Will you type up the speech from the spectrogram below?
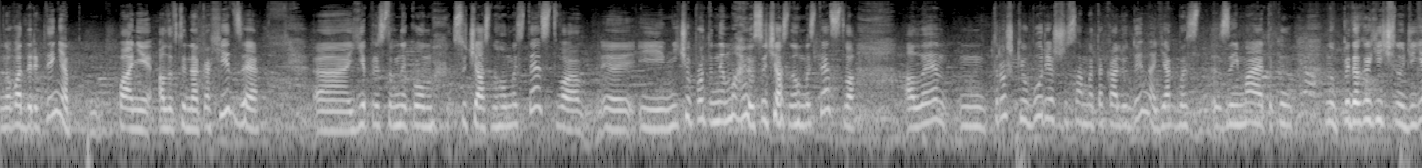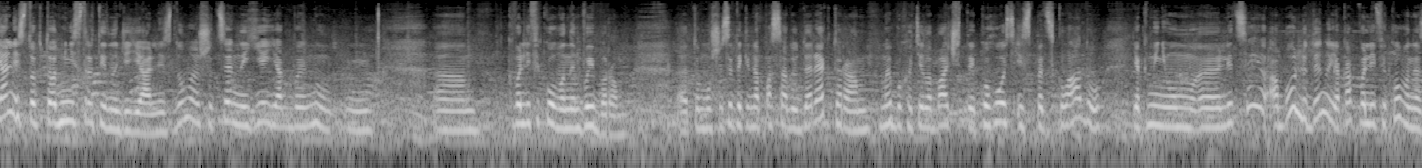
нова директиня пані Алевтина Кахідзе. е, Є представником сучасного мистецтва е, і нічого проти немає сучасного мистецтва, але трошки обурює, що саме така людина якби займає таку ну, педагогічну діяльність, тобто адміністративну діяльність. Думаю, що це не є якби ну е, кваліфікованим вибором. Тому що все-таки на посаду директора ми б хотіли бачити когось із спецскладу, як мінімум ліцею, або людину, яка кваліфікована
